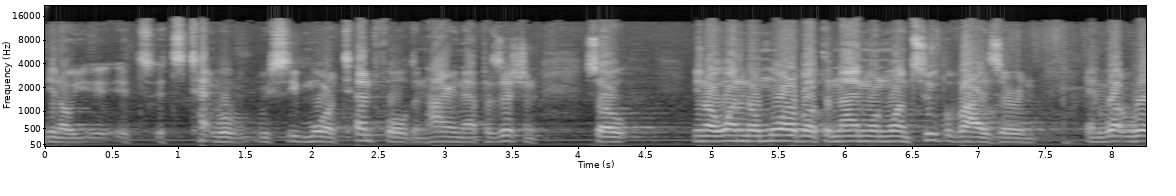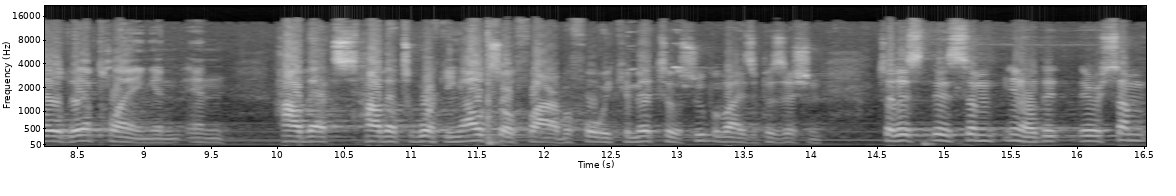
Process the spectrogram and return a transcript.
you know, it's, it's, ten- we'll receive more tenfold in hiring that position. So, you know, I want to know more about the 911 supervisor and, and what role they're playing and, and how that's, how that's working out so far before we commit to a supervisor position. So there's, there's some, you know, there are some,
